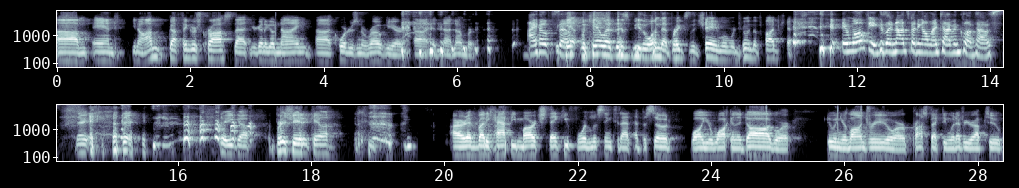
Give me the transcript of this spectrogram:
Um, and you know, I'm got fingers crossed that you're going to go nine uh, quarters in a row here, uh, hitting that number. I hope so. We can't, we can't, let this be the one that breaks the chain when we're doing the podcast. it won't be because I'm not spending all my time in Clubhouse. There, there, there you go. Appreciate it, Kayla. all right, everybody. Happy March. Thank you for listening to that episode while you're walking the dog or doing your laundry or prospecting, whatever you're up to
